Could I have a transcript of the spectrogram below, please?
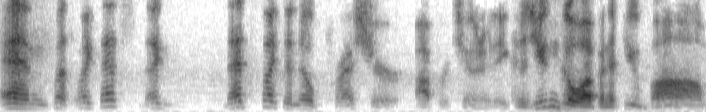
And but like that's like that's like the no pressure opportunity because you can go up and if you bomb,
